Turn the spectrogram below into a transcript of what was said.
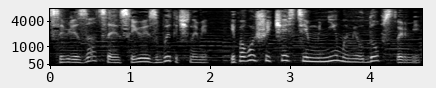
Цивилизация с ее избыточными и по большей части мнимыми удобствами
